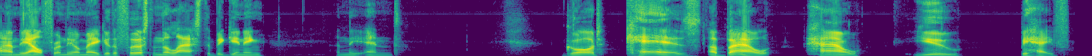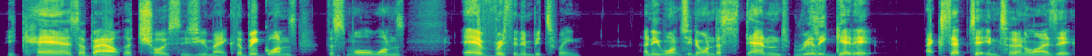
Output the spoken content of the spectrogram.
I am the Alpha and the Omega, the first and the last, the beginning and the end. God cares about how you behave. He cares about the choices you make, the big ones, the small ones, everything in between. And He wants you to understand, really get it, accept it, internalize it,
